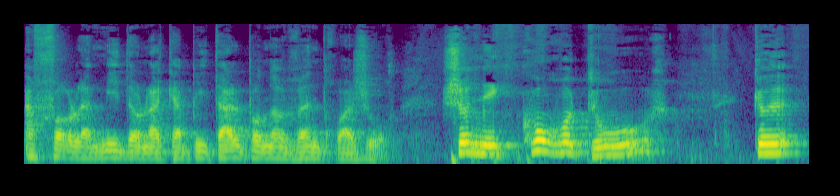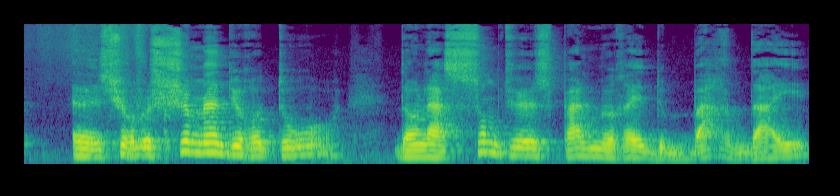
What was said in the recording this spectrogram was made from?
à Fort-Lamy, dans la capitale, pendant 23 jours. Ce n'est qu'au retour que, euh, sur le chemin du retour, dans la somptueuse palmeraie de Bardaï,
